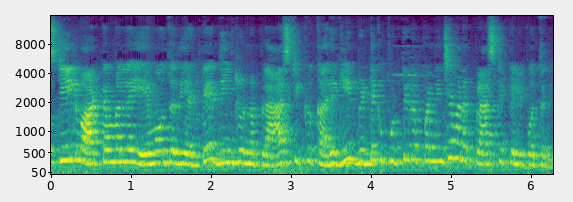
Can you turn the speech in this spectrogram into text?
స్టీల్ వాడటం వల్ల ఏమవుతుంది అంటే దీంట్లో ఉన్న ప్లాస్టిక్ కరిగి బిడ్డకు పుట్టినప్పటి నుంచే మనకు ప్లాస్టిక్ వెళ్ళిపోతుంది.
